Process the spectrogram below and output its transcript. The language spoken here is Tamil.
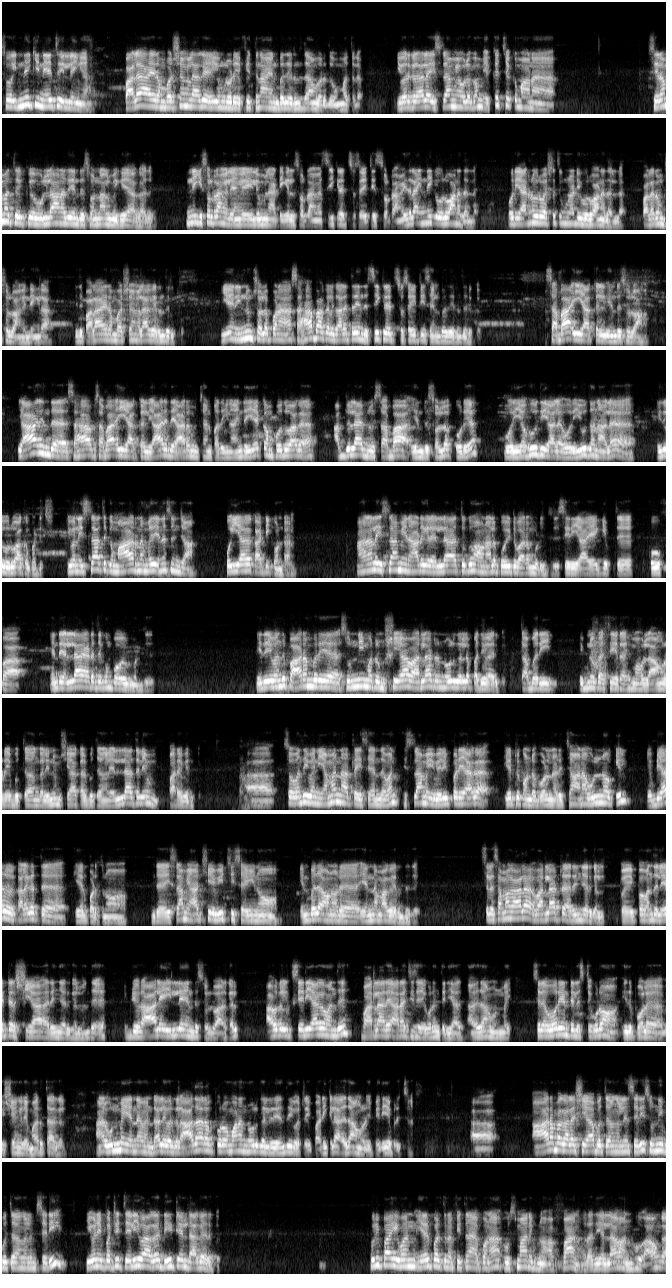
ஸோ இன்னைக்கு நேற்று இல்லைங்க. பல ஆயிரம் வருஷங்களாக இவங்களுடைய ஃபித்னா என்பது இருந்து தான் வருது உம்மத்தில். இவர்களால் இஸ்லாமிய உலகம் எக்கச்சக்கமான சிரமத்துக்கு உள்ளானது என்று சொன்னால் மிகையாகாது இன்னைக்கு சொல்றாங்க இல்லையாங்க இலுமினாட்டிகள் சொல்றாங்க சீக்ரெட் சொசைட்டிஸ் சொல்றாங்க. இதெல்லாம் இன்னைக்கு உருவானதல்ல. ஒரு இரநூறு வருஷத்துக்கு முன்னாடி உருவானதல்ல. பலரும் சொல்லுவாங்க இல்லைங்களா? இது பல ஆயிரம் வருஷங்களாக இருந்திருக்கு. ஏன் இன்னும் சொல்லப்போனால் சஹாபாக்கள் காலத்துல இந்த சீக்ரெட் சொசைட்டிஸ் என்பது இருந்திருக்கு. சபாஇயாக்கள் என்று சொல்லுவாங்க. யார் இந்த சஹா சபாஇயாக்கள் யார் இதை ஆரம்பிச்சான்னு பார்த்தீங்கன்னா இந்த இயக்கம் பொதுவாக அப்துல்லா இப்னு சபா என்று சொல்லக்கூடிய ஒரு யகூதியால ஒரு யூதனால இது உருவாக்கப்பட்டுச்சு. இவன் இஸ்லாத்துக்கு மாறின மாதிரி என்ன செஞ்சான்? பொய்யாக காட்டி கொண்டான். அதனால இஸ்லாமிய நாடுகள் எல்லாத்துக்கும் அவனால போயிட்டு வர முடிஞ்சுது. சிரியா எகிப்து கூஃபா என்று எல்லா இடத்துக்கும் போக முடிஞ்சுது. இதை வந்து பாரம்பரிய சுன்னி மற்றும் ஷியா வரலாற்று நூல்களில் பதிவாயிருக்கு. தபரி இப்னு கசீர் ரஹிமஹுல்லா அவங்களுடைய புத்தகங்கள் இன்னும் ஷியாக்கள் புத்தகங்கள் எல்லாத்துலேயும் பரவி இருக்கு. ஸோ வந்து இவன் யமன் நாட்டை சேர்ந்தவன் இஸ்லாமை வெளிப்படையாக ஏற்றுக்கொண்ட போல் நடித்தான் ஆனால் உள்நோக்கில் எப்படியாவது ஒரு கழகத்தை ஏற்படுத்தணும் இந்த இஸ்லாமிய ஆட்சியை வீழ்ச்சி செய்யணும் என்பது அவனோட எண்ணமாக இருந்தது. சில சமகால வரலாற்று அறிஞர்கள் இப்போ இப்போ வந்து லேட்டர் ஷியா அறிஞர்கள் வந்து இப்படி ஒரு ஆளே இல்லை என்று சொல்வார்கள். அவர்களுக்கு சரியாக வந்து வரலாறே ஆராய்ச்சி செய்யக்கூட தெரியாது. அதுதான் உண்மை. சில ஓரியன்டலிஸ்ட் கூட இது போல விஷயங்களை மறுத்தார்கள். ஆனால் உண்மை என்னவென்றால் இவர்கள் ஆதாரபூர்வமான நூல்களிலிருந்து இவற்றை படிக்கல. அதுதான் அவங்களுடைய பெரிய பிரச்சனை. ஆரம்ப கால ஷியா புத்தகங்களும் சரி சுன்னி புத்தகங்களும் சரி இவனை பற்றி தெளிவாக டீட்டெயில்டாக இருக்கு. குறிப்பாக இவன் ஏற்படுத்தின ஃபித்னா எப்போனா உஸ்மான் இப்னு அஃபான் ரதி அல்லாஹ் அன்ஹு அவங்க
